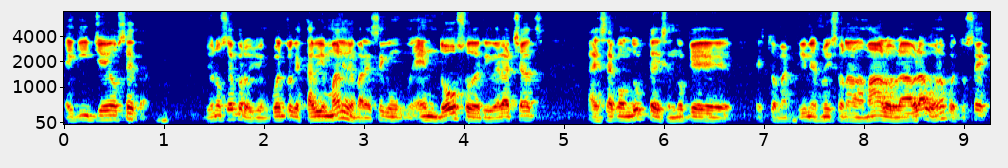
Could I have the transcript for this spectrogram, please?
X, Y o Z. Yo no sé, pero yo encuentro que está bien mal y me parece que un endoso de Rivera Chats a esa conducta diciendo que esto Martínez no hizo nada malo, bla, bla. Bueno, pues entonces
